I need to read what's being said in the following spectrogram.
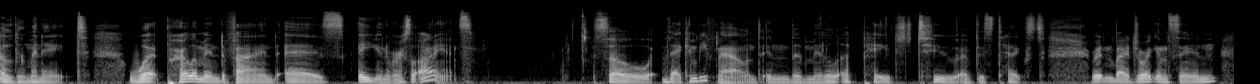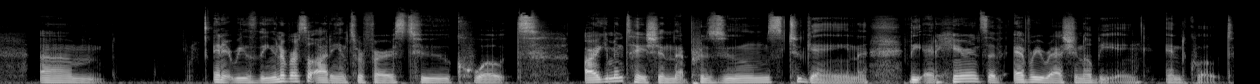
illuminate what Perelman defined as a universal audience. So that can be found in the middle of page two of this text written by Jorgensen. Um, and it reads The universal audience refers to, quote, argumentation that presumes to gain the adherence of every rational being, end quote.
